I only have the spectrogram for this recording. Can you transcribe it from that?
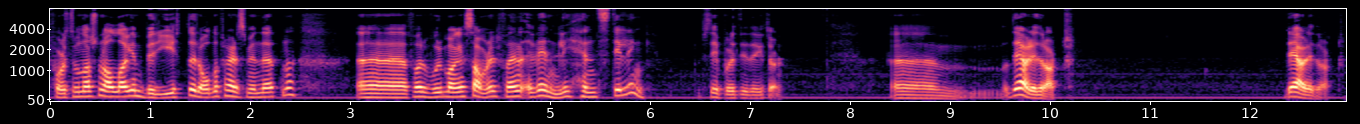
Folk som nasjonaldagen bryter rådene fra helsemyndighetene uh, for hvor mange samler, for en vennlig henstilling, sier politidirektøren. det er litt rart. Det er litt rart.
